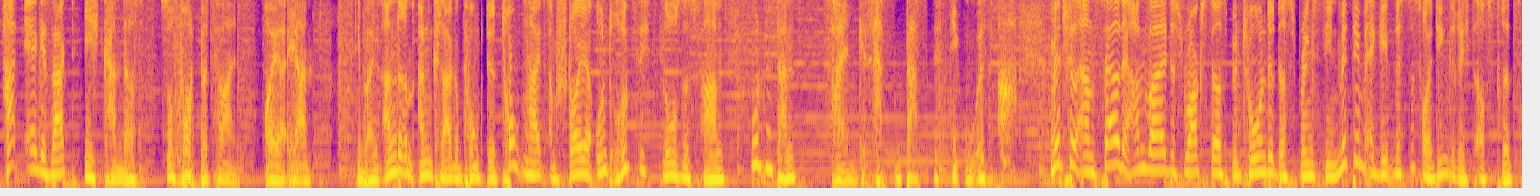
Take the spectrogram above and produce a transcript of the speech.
hat er gesagt, ich kann das sofort bezahlen. Euer Ehren. Die beiden anderen Anklagepunkte Trunkenheit am Steuer und rücksichtsloses Fahren wurden dann fallen gelassen. Das ist die USA. Mitchell Ansel, der Anwalt des Rockstars, betonte, dass Springsteen mit dem Ergebnis des heutigen Gerichtsaufstritts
